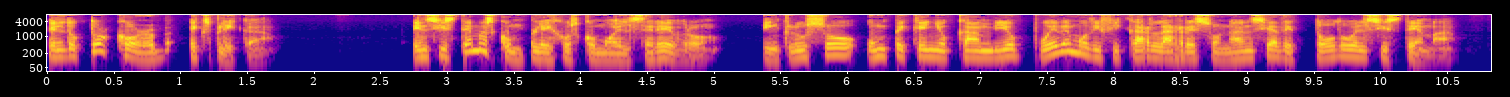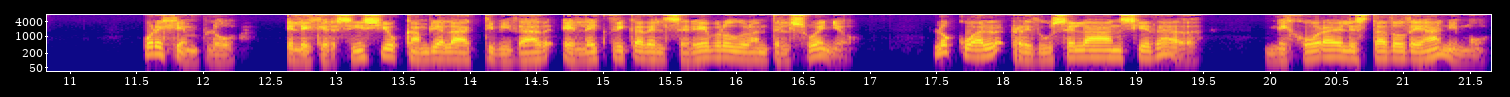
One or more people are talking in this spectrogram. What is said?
El Dr. Korb explica. En sistemas complejos como el cerebro, Incluso un pequeño cambio puede modificar la resonancia de todo el sistema. Por ejemplo, el ejercicio cambia la actividad eléctrica del cerebro durante el sueño, lo cual reduce la ansiedad, mejora el estado de ánimo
